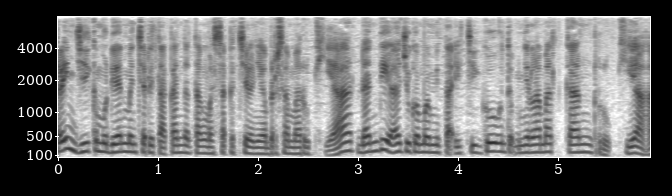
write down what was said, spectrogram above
Renji kemudian menceritakan tentang masa kecilnya bersama Rukia dan dia juga meminta Ichigo untuk menyelamatkan Rukia.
